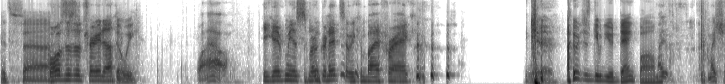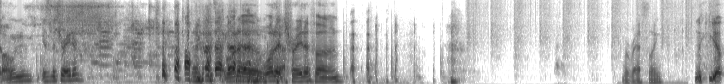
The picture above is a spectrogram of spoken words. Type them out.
It's uh Pause as a trader. doughy. Wow. He gave me a smoke grenade so we can buy a frag. Where? I was just giving you a dank bomb. My my phone is the traitor. What a what a God. trader phone. We're wrestling. yep.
